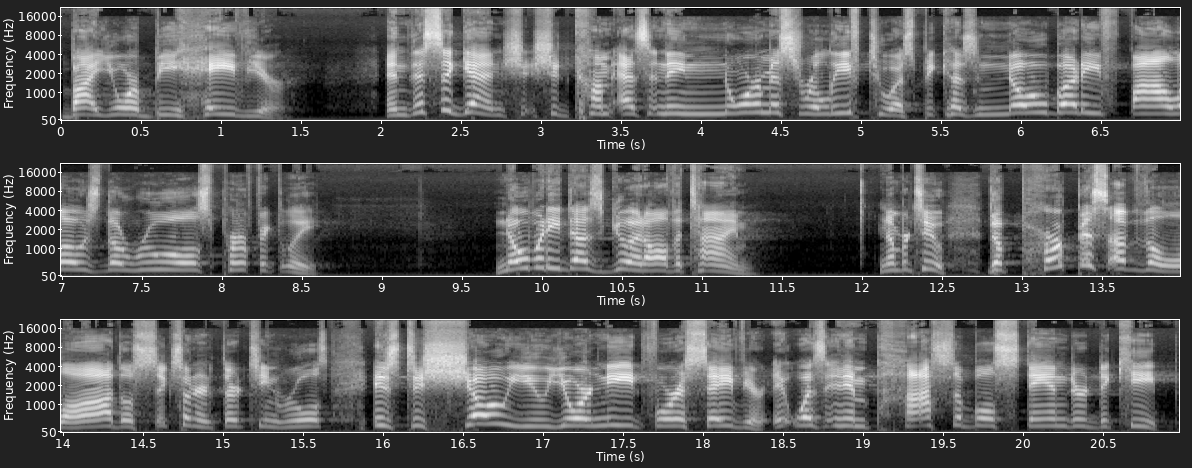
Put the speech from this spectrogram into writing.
by your behavior. And this again sh- should come as an enormous relief to us because nobody follows the rules perfectly. Nobody does good all the time. Number two, the purpose of the law, those 613 rules, is to show you your need for a Savior. It was an impossible standard to keep.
